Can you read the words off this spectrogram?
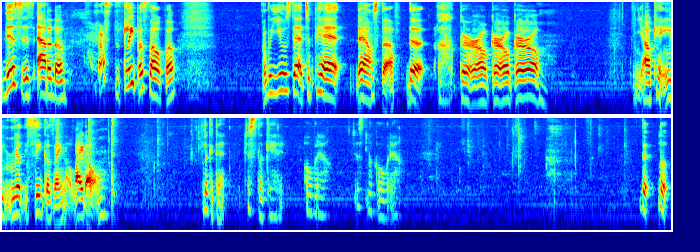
This is out of the sleeper sofa we use that to pad down stuff the oh, girl girl girl Y'all can't even really see because ain't no light on. Look at that. Just look at it. Over there. Just look over there. The, look.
